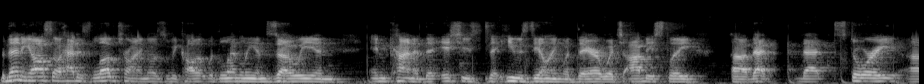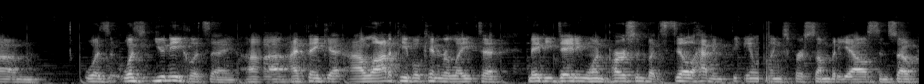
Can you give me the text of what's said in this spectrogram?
but then he also had his love triangle, as we call it, with Lindley and Zoe and and kind of the issues that he was dealing with there, which obviously uh, that that story um, was was unique. Let's say uh, I think a lot of people can relate to maybe dating one person but still having feelings for somebody else, and so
